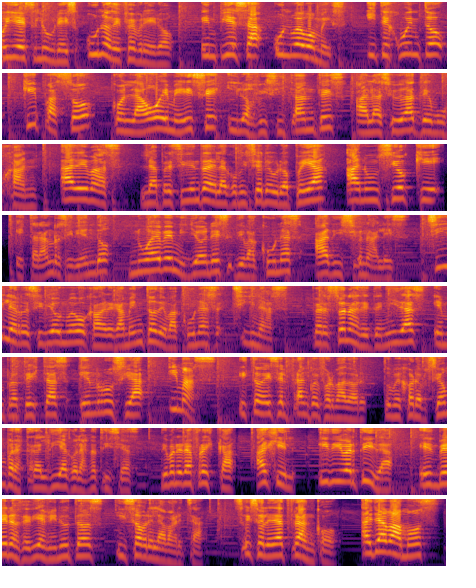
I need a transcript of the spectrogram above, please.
Hoy es lunes 1 de febrero. Empieza un nuevo mes y te cuento qué pasó con la OMS y los visitantes a la ciudad de Wuhan. Además, la presidenta de la Comisión Europea anunció que estarán recibiendo 9 millones de vacunas adicionales. Chile recibió un nuevo cargamento de vacunas chinas personas detenidas en protestas en Rusia y más. Esto es El Franco Informador, tu mejor opción para estar al día con las noticias, de manera fresca, ágil y divertida, en menos de 10 minutos y sobre la marcha. Soy Soledad Franco. Allá vamos.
